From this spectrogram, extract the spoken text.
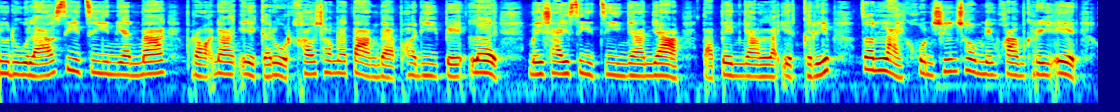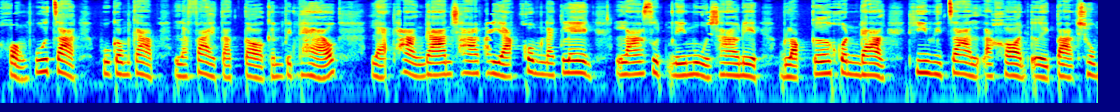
ดูดูๆแล้ว CG เนียนมาก เพราะนางเอกกระโดดเข้าช่องหน้าต่างแบบพอดีเป๊ะเลย ไม่ใช่ CG งานหยาบ แต่เป็นงานละเอียดกริบ จนหลายคนชื่นชมในความครีเอทของผู้จัดผู้กำกับและฝ่ายตัดต่อกันเป็นแถว และทางด้านชาติพยักคมนักเลงล่าสุดในหมู่ชาวเน็ต บล็อกเกอร์คนดัง ที่วิจารณ์ละครเอ่ยปากชม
